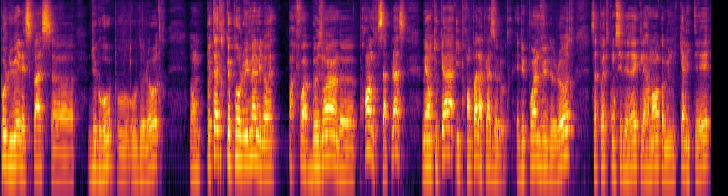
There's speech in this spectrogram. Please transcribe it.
polluer l'espace euh, du groupe ou de l'autre. Donc peut-être que pour lui-même, il aurait parfois besoin de prendre sa place, mais en tout cas, il prend pas la place de l'autre. Et du point de vue de l'autre, ça peut être considéré clairement comme une qualité.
